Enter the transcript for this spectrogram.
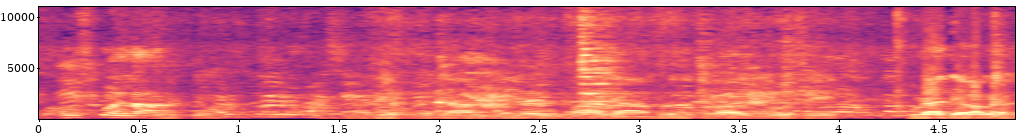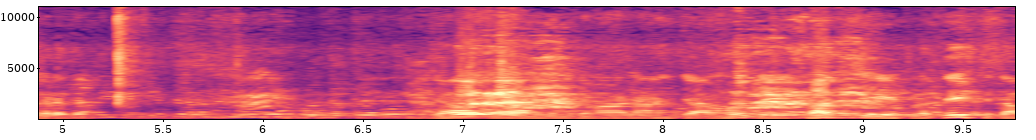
पाऊस पडला पुढा देवाकडे करायचा ज्या अमृते सत्य प्रतिष्ठिता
